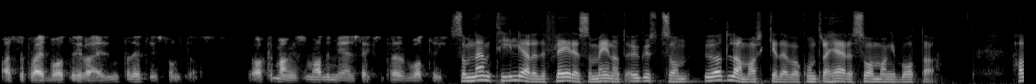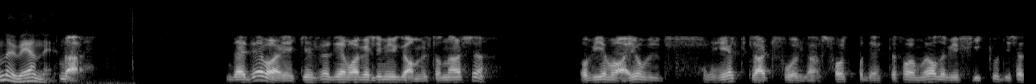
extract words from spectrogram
av supplybåter i verden på det tidspunktet. Altså. Det var ikke mange som hadde mer enn 36 båter. Som nevnt tidligere er det flere som mener at Augustsson ødela markedet ved å kontrahere så mange båter. Han er uenig. Nei. Nei, det var det ikke. for Det var veldig mye gammeltonnasje. Og vi var jo helt klart foregangsfolk på dette formålet. Vi fikk jo disse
